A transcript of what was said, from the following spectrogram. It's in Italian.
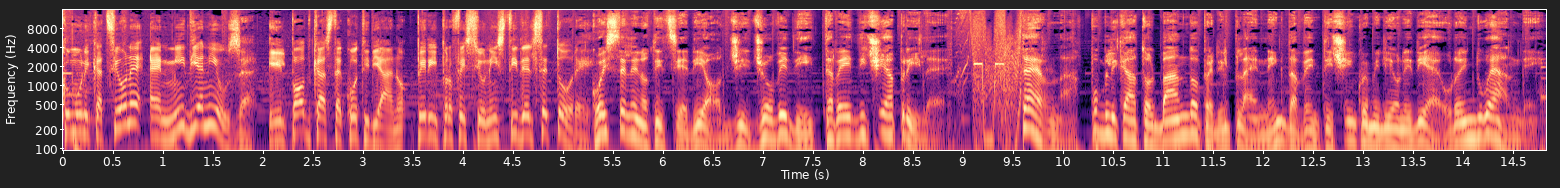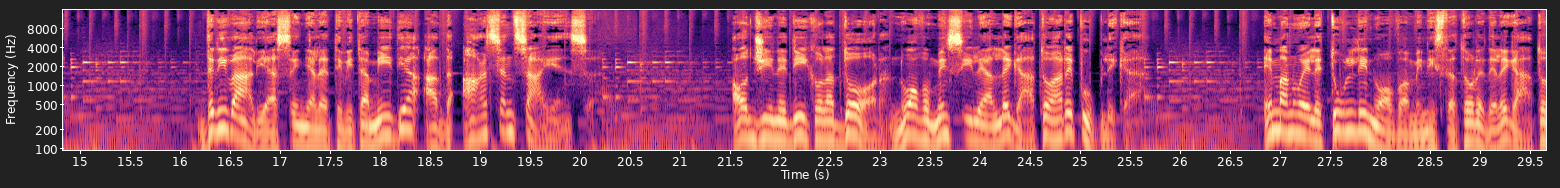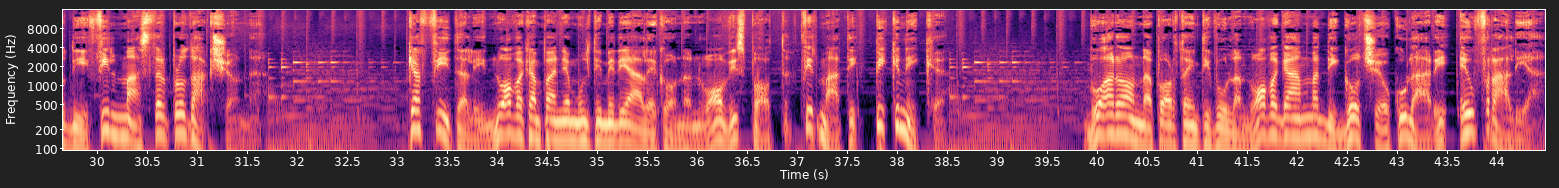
Comunicazione e Media News, il podcast quotidiano per i professionisti del settore. Queste le notizie di oggi, giovedì 13 aprile. Terna, pubblicato il bando per il planning da 25 milioni di euro in due anni. Drivalia assegna le attività media ad Arts and Science. Oggi in edicola Door, nuovo mensile allegato a Repubblica. Emanuele Tulli, nuovo amministratore delegato di Filmmaster Production. Caffitali, nuova campagna multimediale con nuovi spot firmati Picnic. Boaron porta in tv la nuova gamma di gocce oculari Eufralia.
